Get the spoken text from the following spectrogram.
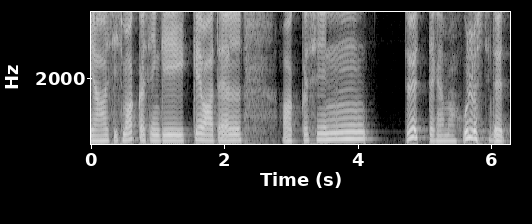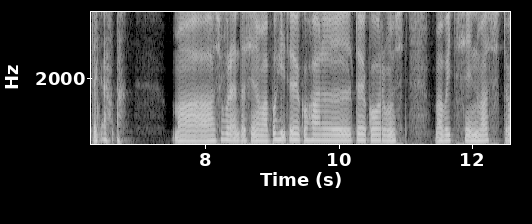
ja siis ma hakkasingi kevadel äh, hakkasin tööd tegema, hullusti tööd tegema. ma suurendasin oma põhitöökohal töökoormust, ma võtsin vastu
